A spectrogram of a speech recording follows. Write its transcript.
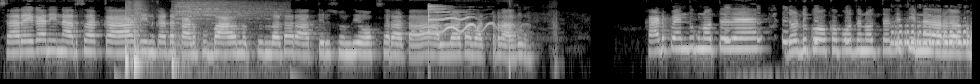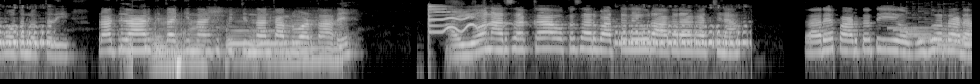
సరే కానీ నర్సక్క దీనికంటే కడుపు బాగా నొత్తుందట రాత్రిస్తుంది ఒకసారి అట అల్లాట పట్టరాదు. కడుపు ఎందుకు నొత్తదే? దొడ్డుకోకపోతే నొత్తది తిన్న అరగకపోతే నొత్తది. ప్రతి దానికి తగ్గిన దానికి పిచ్చిన దానికి అల్లు పడతాడే. అయ్యో నర్సక్క ఒకసారి పట్టలేవు రాక రాక వచ్చిన. సరే పడుతుంది కూర్చోరాడా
